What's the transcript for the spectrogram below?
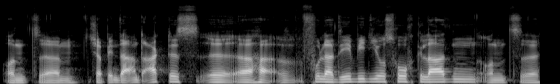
Und ähm, ich habe in der Antarktis äh, Full HD-Videos hochgeladen und äh,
